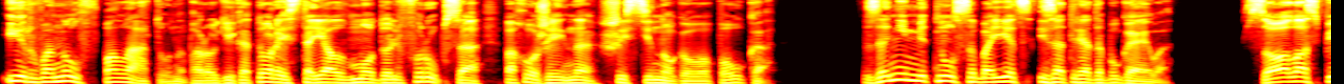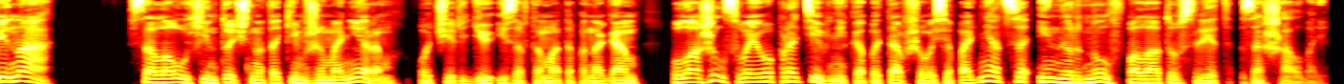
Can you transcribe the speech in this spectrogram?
и рванул в палату, на пороге которой стоял модуль Фрупса, похожий на шестиногого паука. За ним метнулся боец из отряда Бугаева. «Соло, спина!» Салаухин точно таким же манером, очередью из автомата по ногам, уложил своего противника, пытавшегося подняться, и нырнул в палату вслед за шалвой.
